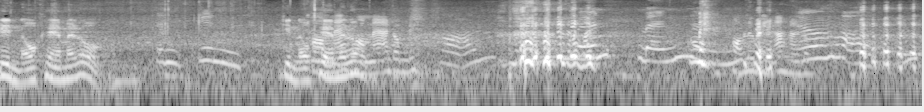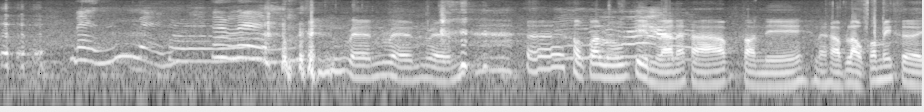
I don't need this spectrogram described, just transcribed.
กลิ่นโอเคไหมลูก กินกินกลิ่นโอหอเคมไหมนะลูหก อมนะอะดมดิ หอมเหม็นเหม็นเหม็นหอมหรือเหม็นอะหน่อยดมเหม็นเหม็นเหม็น เหม็นเหม็นเหม็นเออเขาก็รู้กลิ่นแล้วนะครับ ตอนนี้นะครับ เราก็ไม่เคย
